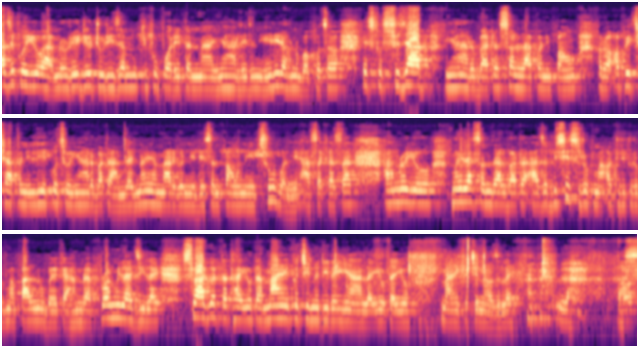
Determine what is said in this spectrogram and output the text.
आजको यो हाम्रो रेडियो टुरिज्म किपु पर्यटनमा यहाँहरूले जुन हेरिरहनु भएको छ यसको सुझाव यहाँहरूबाट सल्लाह पनि पाऊँ र अपेक्षा पनि लिएको छु। यहाँहरूबाट हामीलाई नयाँ मार्ग निर्देशन पाउने छु भन्ने आशाका साथ हाम्रो यो महिला सञ्जालबाट आज विशेष रूपमा अतिथिको रूपमा पाल्नुभएका हाम्रा प्रमिलाजीलाई स्वागत तथा एउटा मायाको चिन्ह दिँदै यहाँलाई एउटा यो मायाको चिन्ह हजुरलाई। ल हस्।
